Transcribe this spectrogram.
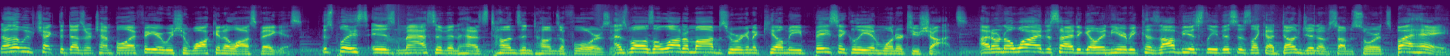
Now that we've checked the desert temple, I figure we should walk into Las Vegas. This place is massive and has tons and tons of floors, as well as a lot of mobs who are gonna kill me basically in one or two shots. I don't know why I decided to go in here because obviously this is like a dungeon of some sorts, but hey,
